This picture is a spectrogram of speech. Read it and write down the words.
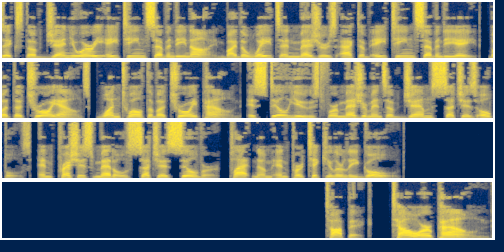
6th of January 1879 by the Weights and Measures Act of 1878, but the troy ounce, one-twelfth of a troy pound, is still used for measurements of gems such as opal opals, and precious metals such as silver, platinum and particularly gold. Tower pound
